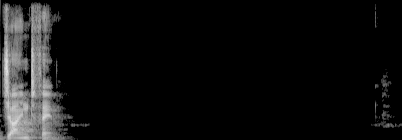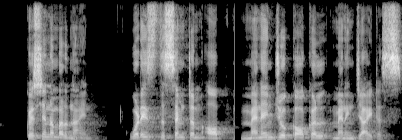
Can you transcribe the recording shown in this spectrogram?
Joint pain. Question number 9. What is the symptom of meningococcal meningitis?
